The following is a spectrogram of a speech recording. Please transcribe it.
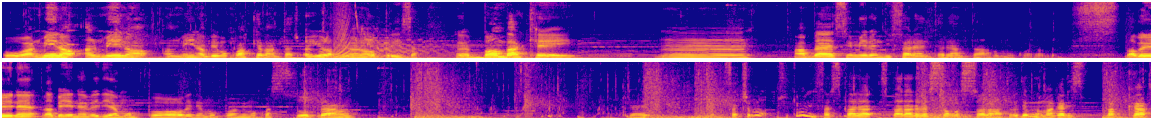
Oh, almeno, almeno, almeno abbiamo qualche vantaggio. Oh, io la prima non l'ho presa. Eh, bomba arcade. Mmm... Vabbè, sì, mi era indifferente in realtà, comunque, vabbè. Va bene, va bene, vediamo un po', vediamo un po', andiamo qua sopra. Ok. Facciamo, cerchiamo di far spara, sparare verso questo lato. Vediamo che magari spacca,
